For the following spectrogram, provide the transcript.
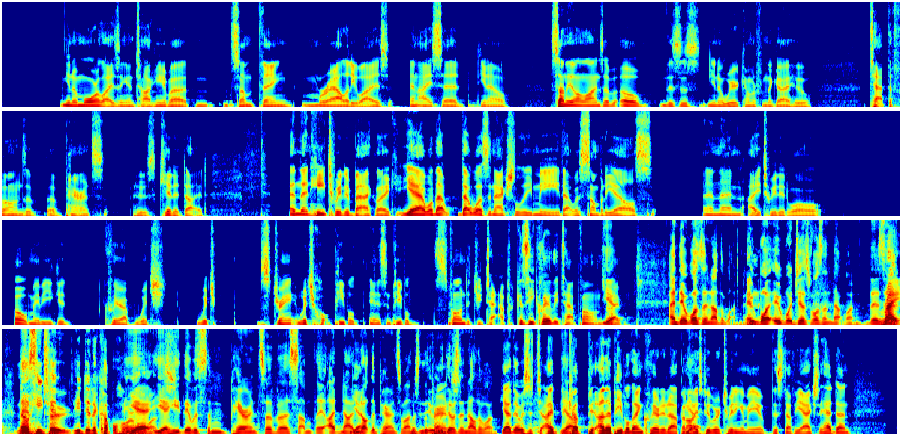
you know moralizing and talking about something morality wise and I said, you know, something along the lines of, "Oh, this is, you know, weird coming from the guy who tapped the phones of, of parents whose kid had died." And then he tweeted back like, "Yeah, well that that wasn't actually me. That was somebody else." And then I tweeted, "Well, oh, maybe you could clear up which which strain which people innocent people's phone did you tap because he clearly tapped phones Yeah. right And there was another one. And- it, it just wasn't that one. There's a- right no there's he two. did he did a couple horrible yeah, ones yeah. He, there was some parents of uh, something. I, no, Yeah. not the parents one. Wasn't the It- There was another one. yeah there was a t- I, Yeah. other people then cleared it up and all these people were tweeting at me the stuff he actually had done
